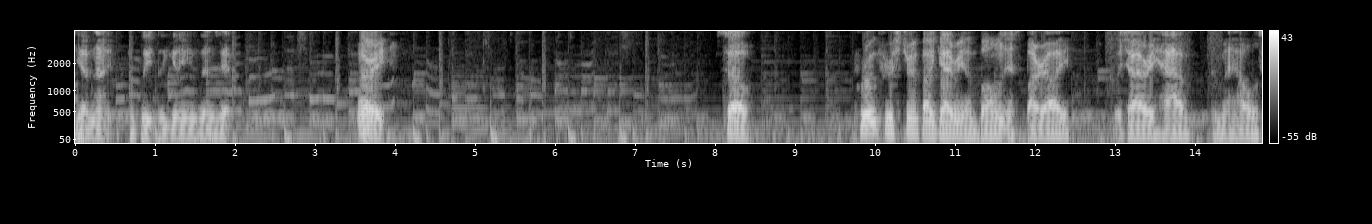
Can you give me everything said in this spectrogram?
You have not completed the Genin exams yet. Alright. So, prove your strength by gathering a bone inspirai, which I already have in my house.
